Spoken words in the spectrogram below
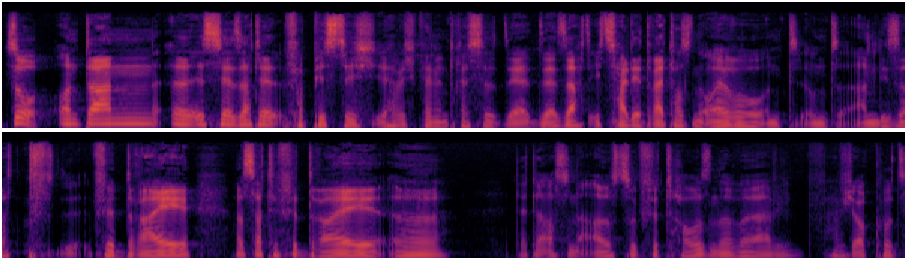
So, und dann äh, ist der, sagt er, verpiss dich, habe ich kein Interesse. Der, der sagt, ich zahle dir 3000 Euro und, und Andi sagt, pff, für drei, was sagt er für drei, äh, der hatte auch so einen Ausdruck für 1000, aber habe ich, hab ich auch kurz.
